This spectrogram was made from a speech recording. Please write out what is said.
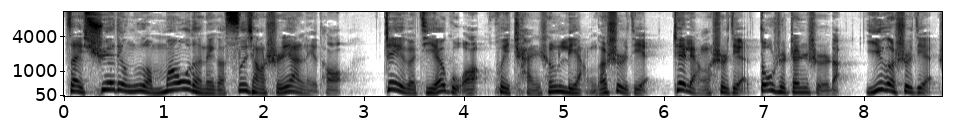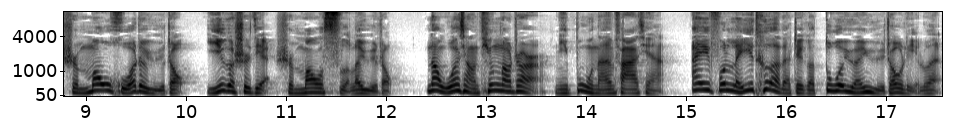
在薛定谔猫的那个思想实验里头，这个结果会产生两个世界，这两个世界都是真实的。一个世界是猫活着宇宙，一个世界是猫死了宇宙。那我想听到这儿，你不难发现，埃弗雷特的这个多元宇宙理论，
